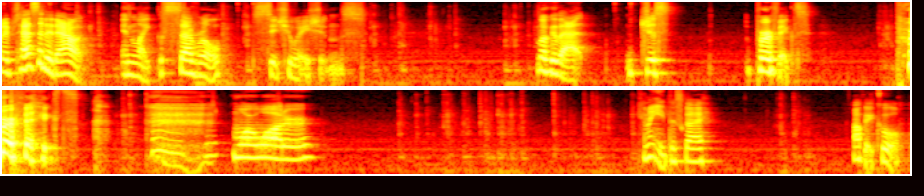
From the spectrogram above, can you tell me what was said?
But I've tested it out in like several situations. Look at that. Just perfect. Perfect. More water. Can I eat this guy? Okay, cool.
